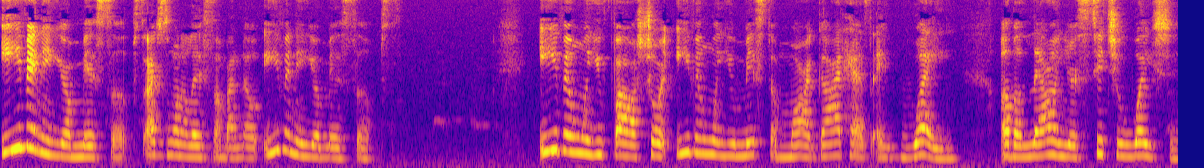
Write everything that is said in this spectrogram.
even in your mess ups, I just want to let somebody know, even in your mess ups, even when you fall short, even when you miss the mark, God has a way of allowing your situation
